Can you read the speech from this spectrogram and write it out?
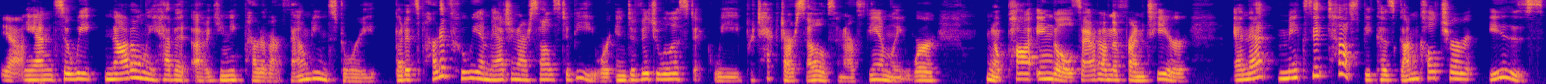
Yeah. And so we not only have it a unique part of our founding story, but it's part of who we imagine ourselves to be. We're individualistic. We protect ourselves and our family. We're, you know, Pa Ingalls out on the frontier. And that makes it tough because gun culture is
